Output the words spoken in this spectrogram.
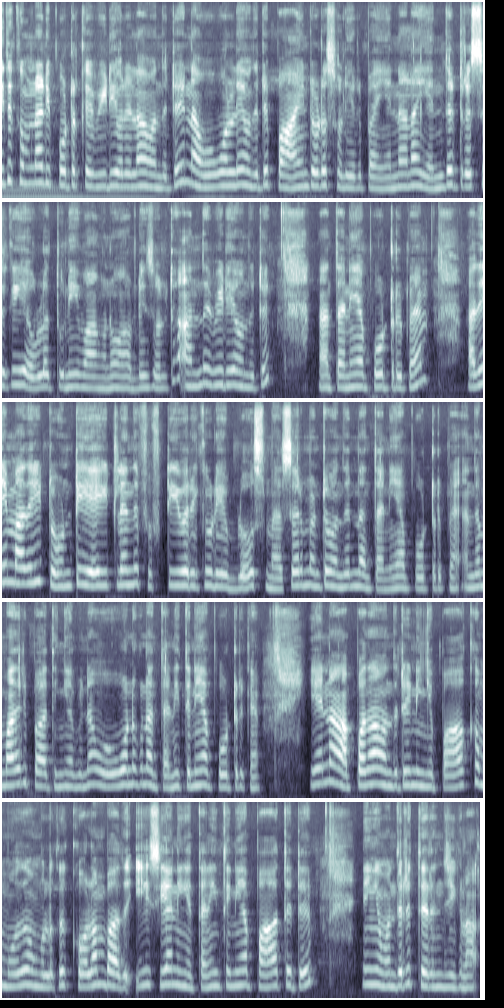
இதுக்கு முன்னாடி போட்டிருக்க வீடியோலலாம் வந்துட்டு நான் ஒவ்வொன்றையும் வந்துட்டு பாயிண்ட்டோட சொல்லியிருப்பேன். என்னென்னா எந்த ட்ரெஸ்ஸுக்கு எவ்வளோ துணி வாங்கணும் அப்படின்னு சொல்லிட்டு அந்த வீடியோ வந்துட்டு நான் தனியாக போட்டிருப்பேன். அதே மாதிரி டுவெண்ட்டி எயிட்லேருந்து ஃபிஃப்டி வரைக்கும் உடைய ப்ளவுஸ் மெஷர்மெண்ட்டும் வந்துட்டு நான் தனியாக போட்டிருப்பேன். அந்த மாதிரி பார்த்தீங்க அப்படின்னா ஒவ்வொன்றுக்கும் நான் தனித்தனியாக போட்டிருக்கேன். ஏன்னா அப்போ தான் வந்துட்டு நீங்கள் பார்க்கும் போது உங்களுக்கு குழம்பாது. ஈஸியாக நீங்கள் தனித்தனியாக பார்த்துட்டு நீங்கள் வந்துட்டு தெரிஞ்சுக்கலாம்.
